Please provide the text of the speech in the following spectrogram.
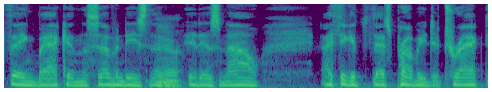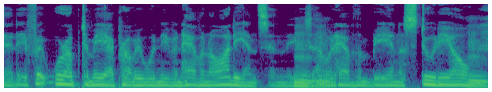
thing back in the 70s than it is now. I think it, that's probably detracted. If it were up to me, I probably wouldn't even have an audience in these. I mm-hmm. would have them be in a studio mm.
